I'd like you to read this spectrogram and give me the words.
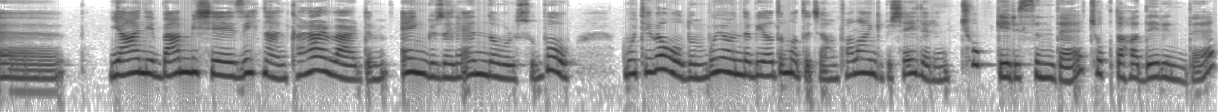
E, yani ben bir şeye zihnen karar verdim. En güzeli, en doğrusu bu. Motive oldum, bu yönde bir adım atacağım falan gibi şeylerin çok gerisinde, çok daha derinde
